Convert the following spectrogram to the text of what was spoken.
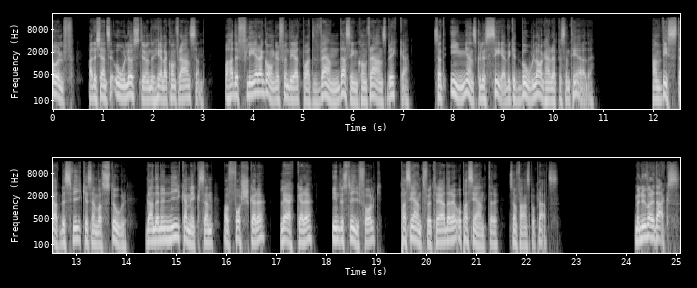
Ulf hade känt sig olustig under hela konferensen och hade flera gånger funderat på att vända sin konferensbricka så att ingen skulle se vilket bolag han representerade. Han visste att besvikelsen var stor bland den unika mixen av forskare, läkare, industrifolk, patientföreträdare och patienter som fanns på plats. Men nu var det dags.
